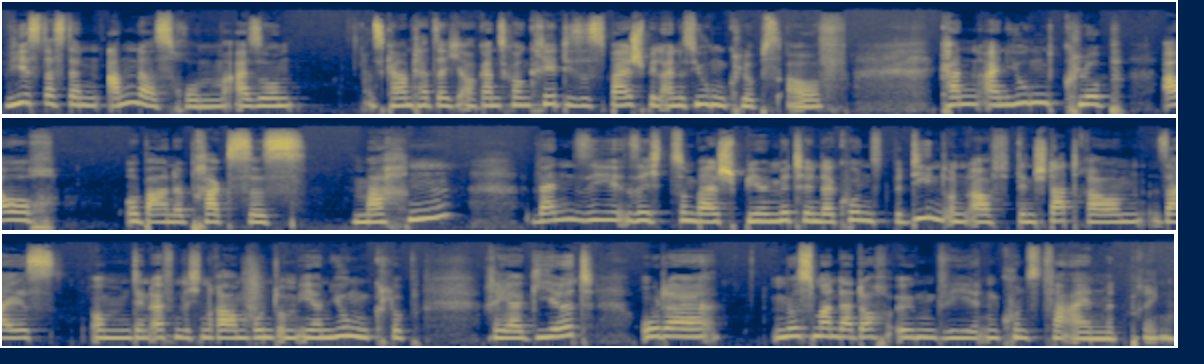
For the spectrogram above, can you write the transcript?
Wie ist das denn andersrum? Also es kam tatsächlich auch ganz konkret dieses Beispiel eines Jugendclubs auf. Kann ein Jugendclub auch urbane Praxis machen? Wenn sie sich zum Beispiel Mitteln der Kunst bedient und auf den Stadtraum, sei es um den öffentlichen Raum rund um ihren Jugendclub reagiert, oder muss man da doch irgendwie einen Kunstverein mitbringen?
